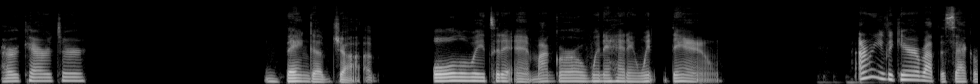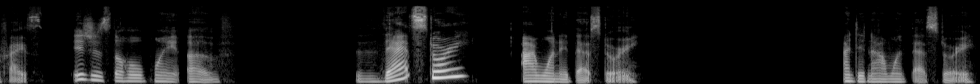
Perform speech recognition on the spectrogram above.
her character, bang up job all the way to the end. My girl went ahead and went down. I don't even care about the sacrifice. It's just the whole point of that story. I wanted that story. I did not want that story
